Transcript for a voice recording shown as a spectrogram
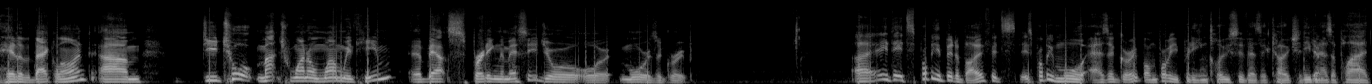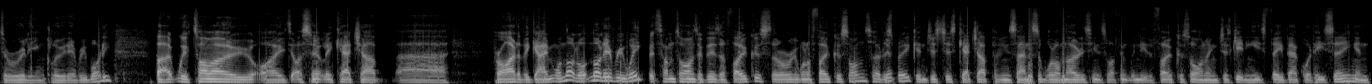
head of the back line. Um, do you talk much one on one with him about spreading the message, or, or more as a group? Uh, it, it's probably a bit of both. It's it's probably more as a group. I'm probably pretty inclusive as a coach and even yep. as a player to really include everybody. But with Tomo, I, I certainly catch up. Uh, prior to the game. Well, not not every week, but sometimes if there's a focus that I really want to focus on, so to yep. speak, and just just catch up and saying this is what I'm noticing. So I think we need to focus on and just getting his feedback, what he's seeing, and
